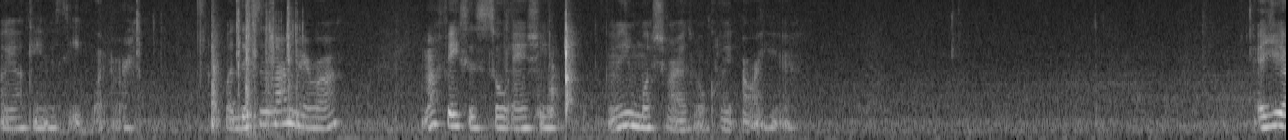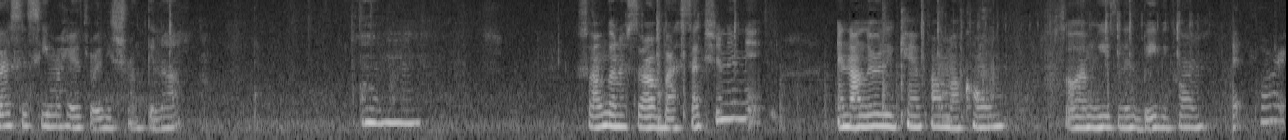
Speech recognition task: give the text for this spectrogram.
Oh, y'all can't even see. Whatever. But this is my mirror. My face is so ashy. Let me moisturize real quick. All right here. As you guys can see, my hair is already shrunken up. Um, so I'm gonna start by sectioning it, and I literally can't find my comb, so I'm using this baby comb. That part.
